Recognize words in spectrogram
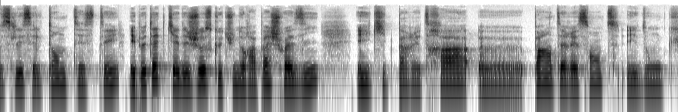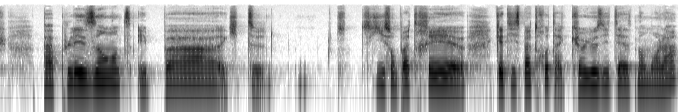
se laisser le temps de tester et peut-être qu'il y a des choses que tu n'auras pas choisies et qui te paraîtra euh, pas intéressantes et donc pas plaisantes et pas qui te qui, sont pas très qui attisent pas trop ta curiosité à ce moment-là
